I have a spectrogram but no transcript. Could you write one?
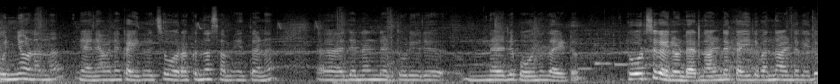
കുഞ്ഞുണന്ന് ഞാൻ അവനെ കയ്യിൽ വെച്ച് ഉറക്കുന്ന സമയത്താണ് ജനലിന്റെ അടുത്തുകൂടി ഒരു നിഴൽ പോകുന്നതായിട്ടും ടോർച്ച് കയ്യിലുണ്ടായിരുന്നു. ആളുടെ കയ്യിൽ വന്ന ആളുടെ കയ്യിൽ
